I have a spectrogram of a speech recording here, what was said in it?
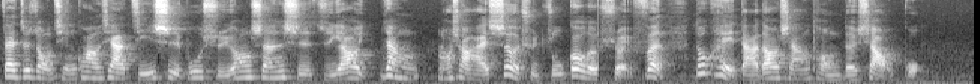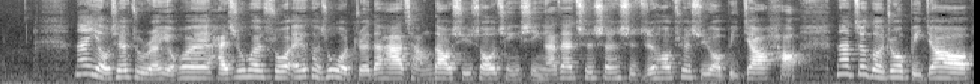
在这种情况下，即使不使用生食，只要让毛小孩摄取足够的水分，都可以达到相同的效果。那有些主人也会还是会说，诶，可是我觉得它肠道吸收情形啊，在吃生食之后确实有比较好。那这个就比较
